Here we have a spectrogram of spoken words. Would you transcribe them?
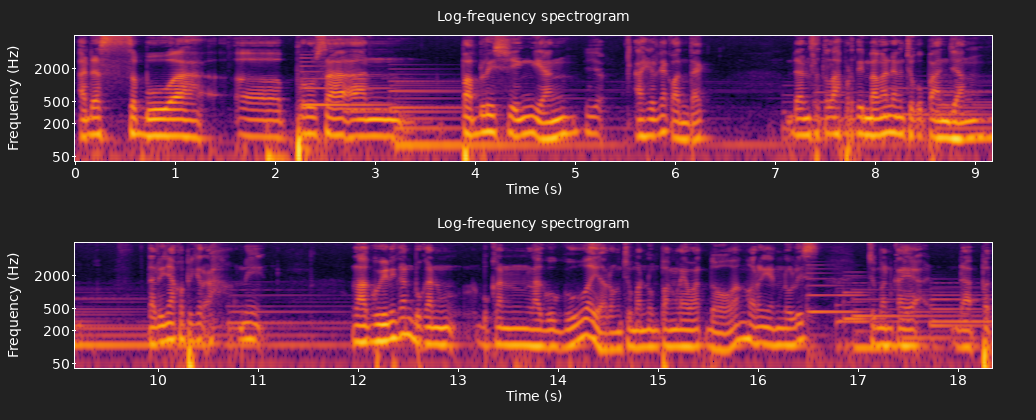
ada sebuah eh, perusahaan publishing yang Iya. akhirnya kontak dan setelah pertimbangan yang cukup panjang tadinya aku pikir ah ini lagu ini kan bukan bukan lagu gua ya orang cuma numpang lewat doang orang yang nulis. Cuman kayak dapet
